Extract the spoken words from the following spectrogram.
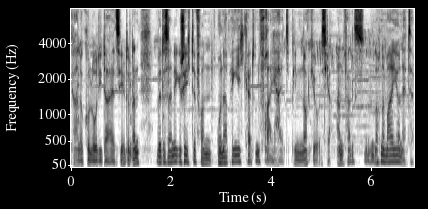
Carlo Collodi da erzählt. Und dann wird es eine Geschichte von Unabhängigkeit und Freiheit. Pinocchio ist ja anfangs noch eine Marionette.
